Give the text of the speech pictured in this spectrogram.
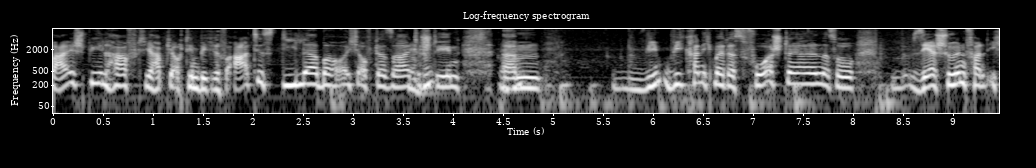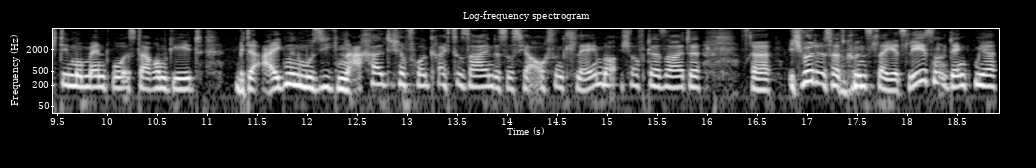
beispielhaft, ihr habt ja auch den Begriff Artist Dealer bei euch auf der Seite mhm. stehen. Mhm. Ähm, wie, wie kann ich mir das vorstellen? Also sehr schön fand ich den Moment, wo es darum geht, mit der eigenen Musik nachhaltig erfolgreich zu sein. Das ist ja auch so ein Claim bei euch auf der Seite. Äh, ich würde das als mhm. Künstler jetzt lesen und denke mir,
